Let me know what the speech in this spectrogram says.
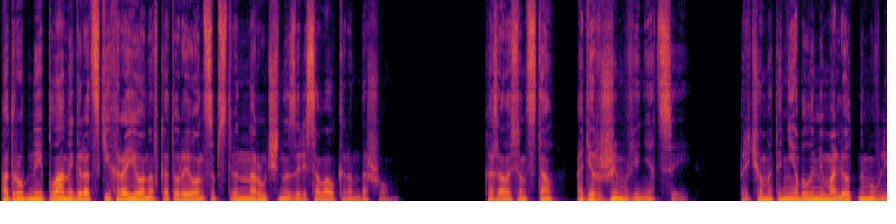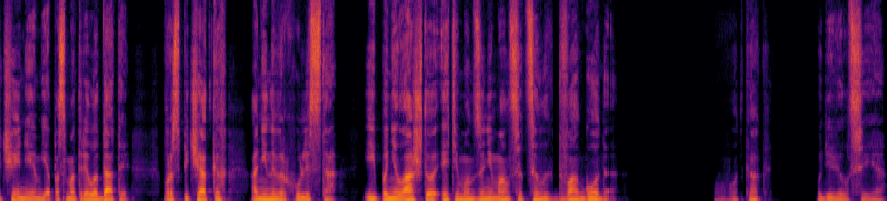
подробные планы городских районов, которые он собственноручно зарисовал карандашом. Казалось, он стал одержим Венецией. Причем это не было мимолетным увлечением. Я посмотрела даты. В распечатках — они наверху листа, и поняла, что этим он занимался целых два года. «Вот как?» — удивился я.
